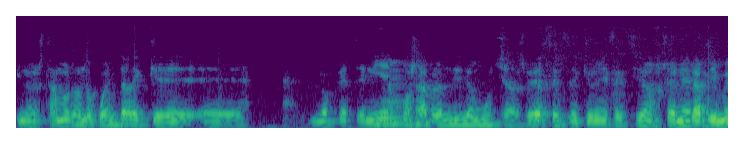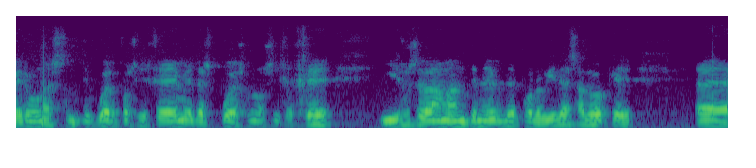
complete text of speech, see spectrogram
nos estamos dando cuenta de que eh, lo que teníamos aprendido muchas veces de que una infección genera primero unos anticuerpos IgM, después unos IgG, y eso se va a mantener de por vida, es algo que eh,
